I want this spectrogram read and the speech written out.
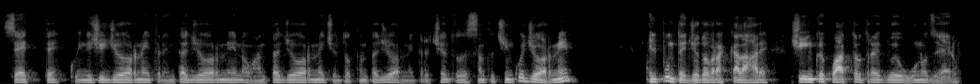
7, 15 giorni, 30 giorni, 90 giorni, 180 giorni, 365 giorni, il punteggio dovrà calare 5, 4, 3, 2, 1, 0.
